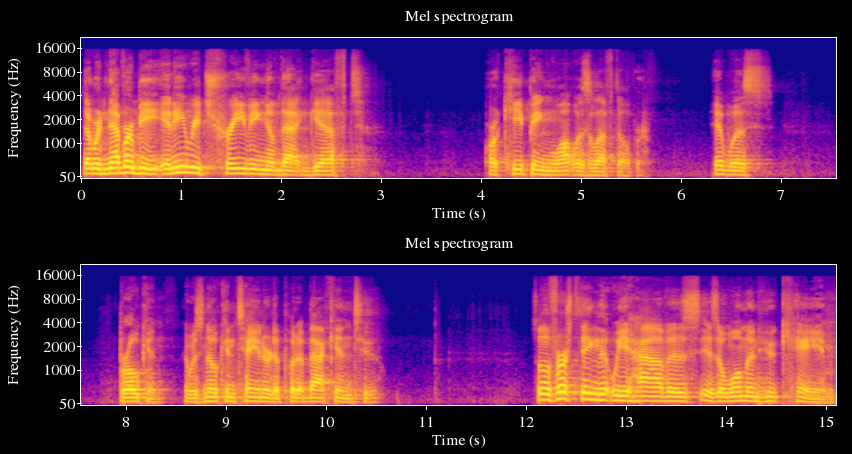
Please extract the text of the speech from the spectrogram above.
there would never be any retrieving of that gift or keeping what was left over. It was broken. There was no container to put it back into. So the first thing that we have is, is a woman who came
